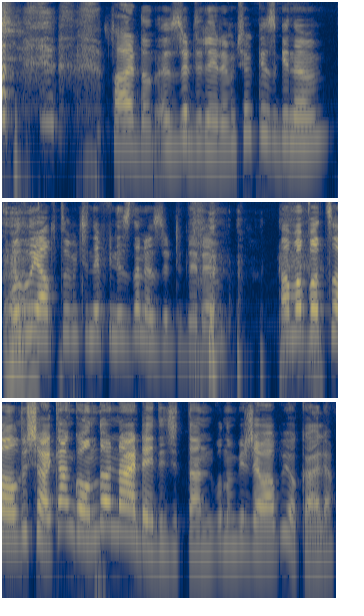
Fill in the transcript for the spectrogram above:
Pardon özür dilerim. Çok üzgünüm. Bunu Evet. yaptığım için hepinizden özür dilerim. Ama Batı al düşerken Gondor neredeydi cidden? Bunun bir cevabı yok hala.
